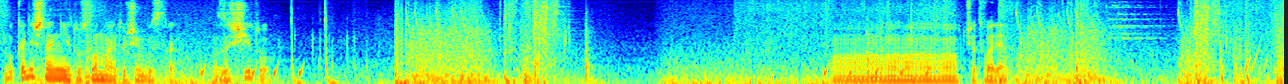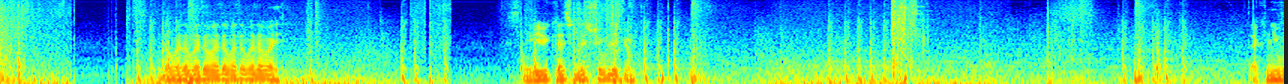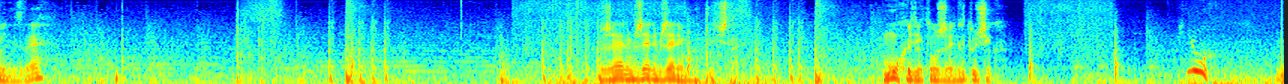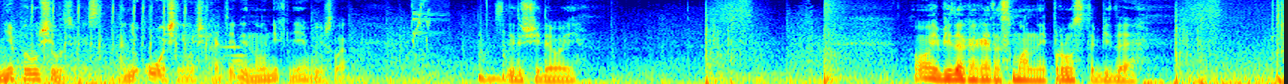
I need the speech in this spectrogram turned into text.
Ну, конечно, они эту сломают очень быстро. Защиту что творят. Давай, давай, давай, давай, давай, давай. Снеговика сюда еще влепим. Так, не вынес, да? Жарим, жарим, жарим, отлично. Мух этих тоже, летучих Юх Не получилось у них. Они очень-очень хотели, но у них не вышло. Следующий давай. Ой, беда какая-то с манной, просто беда.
